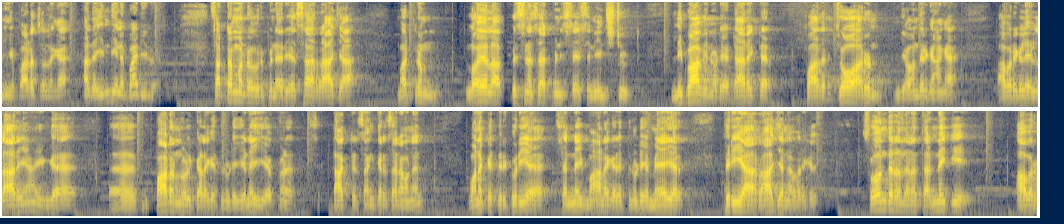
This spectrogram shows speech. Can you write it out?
நீங்கள் பாட சொல்லுங்கள் அதை ஹிந்தியில் பாடிடுவார். சட்டமன்ற உறுப்பினர் எஸ் ஆர் ராஜா மற்றும் லோயலா பிஸ்னஸ் அட்மினிஸ்ட்ரேஷன் இன்ஸ்டியூட் லிபாவினுடைய டைரக்டர் ஃபாதர் ஜோ அருண் இங்கே வந்திருக்காங்க. அவர்கள் எல்லாரையும் இங்கே பாடநூல் கழகத்தினுடைய இணை இயக்குனர் டாக்டர் சங்கர் சரவணன் வணக்கத்திற்குரிய சென்னை மாநகரத்தினுடைய மேயர் பிரியா ராஜன் அவர்கள் சுதந்திர தினத்து அன்னைக்கு அவர்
